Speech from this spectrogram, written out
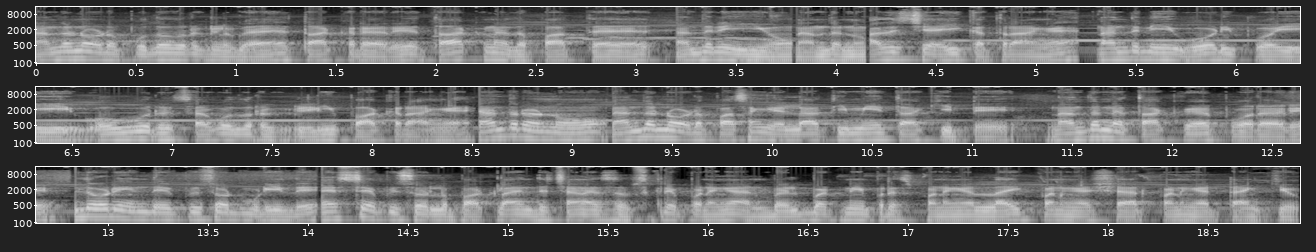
நந்தனோட புதவர்களை தாக்குறாரு. தாக்குனதை பார்த்த நந்தினியும் நந்தனும் அதிர்ச்சியாகி கத்துறாங்க நந்தினி ஓடி போய் ஒவ்வொரு சகோதரர்களையும் பாக்குறாங்க. நந்தனும் நந்தனோட பசங்க எல்லாத்தையுமே தாக்கிட்டு நந்தனை தாக்க போறாரு. இதோட இந்த எபிசோட் முடியுது. நெக்ஸ்ட் எபிசோட்ல பார்க்கலாம். இந்த சேனல் சப்ஸ்கிரைப் பண்ணுங்க. அண்ட் பெல் பட்டனையும் பிரஸ் பண்ணுங்க. லைக் பண்ணுங்க. ஷேர் பண்ணுங்க. Thank you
